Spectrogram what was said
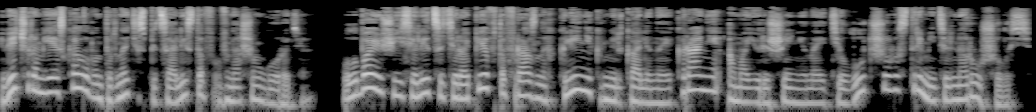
Вечером я искала в интернете специалистов в нашем городе. Улыбающиеся лица терапевтов разных клиник мелькали на экране, а мое решение найти лучшего стремительно рушилось.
